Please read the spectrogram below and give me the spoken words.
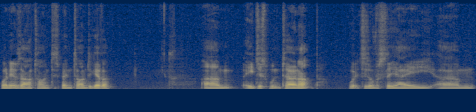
when it was our time to spend time together. Um, he just wouldn't turn up, which is obviously a um,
